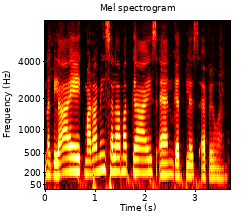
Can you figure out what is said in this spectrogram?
nag-like, maraming salamat guys and God bless everyone.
